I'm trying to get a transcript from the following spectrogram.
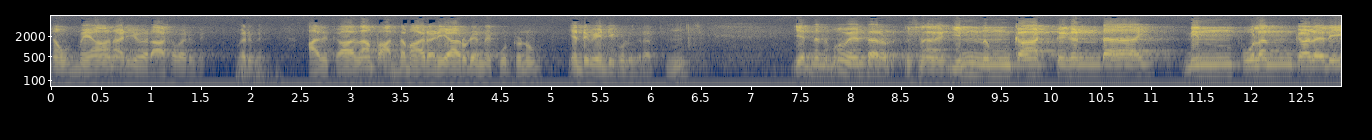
நான் உண்மையான அடியவராக வருவேன் வருவேன். அதுக்காக தான் அந்த மாதிரி அடியாரோடு என்னை கூட்டணும் என்று வேண்டிக் கொள்கிறார். என்னென்னமோ வேண்டார். இன்னும் காட்டு கண்டாய் நின் புலன்கடலே.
